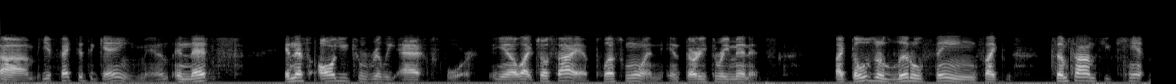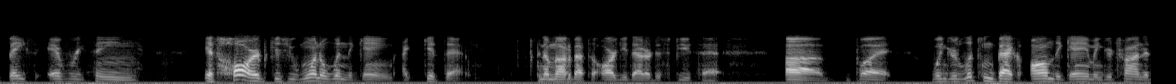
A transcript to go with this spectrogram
Um, he affected the game, man, and that's and that's all you can really ask for. You know, like Josiah plus one in 33 minutes. Like those are little things. Like sometimes you can't base everything it's hard because you want to win the game. I get that, and I'm not about to argue that or dispute that. Uh, but when you're looking back on the game and you're trying to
